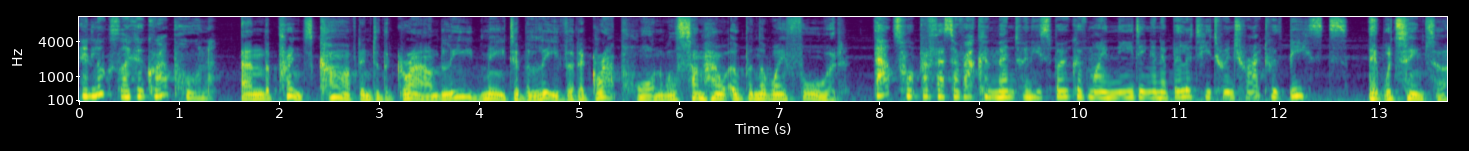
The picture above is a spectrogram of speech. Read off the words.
It looks like a graphorn. And the prints carved into the ground lead me to believe that a graphorn will somehow open the way forward. That's what Professor Rackham meant when he spoke of my needing an ability to interact with beasts. It would seem so.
